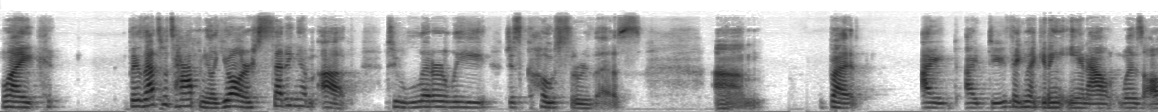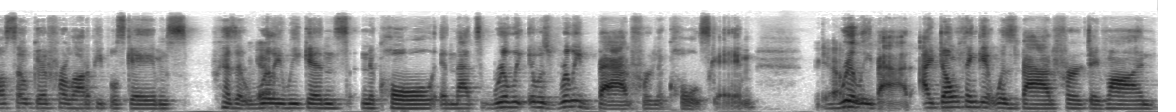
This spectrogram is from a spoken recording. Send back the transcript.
like because that's what's happening. Like you all are setting him up to literally just coast through this. Um, but I I do think that getting Ian out was also good for a lot of people's games because it Yeah. really weakens Nicole, and that's really it was really bad for Nicole's game yeah. really bad. I don't think it was bad for Devon,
